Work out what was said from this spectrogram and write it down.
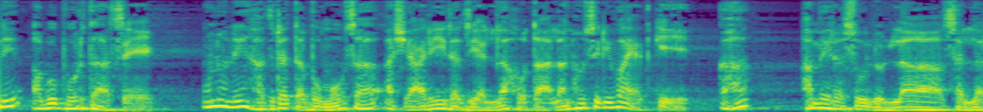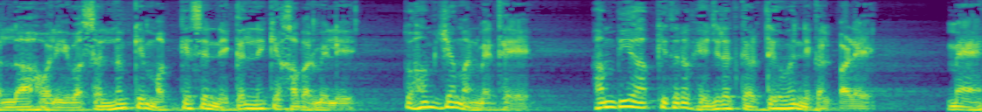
نے ابو بردہ سے، انہوں نے حضرت ابو موسیٰ اشعری رضی اللہ تعالیٰ عنہ سے روایت کی، کہا، ہمیں رسول اللہ صلی اللہ علیہ وسلم کے مکے سے نکلنے کی خبر ملی، تو ہم یمن میں تھے۔ ہم بھی آپ کی طرف ہجرت کرتے ہوئے نکل پڑے۔ میں،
